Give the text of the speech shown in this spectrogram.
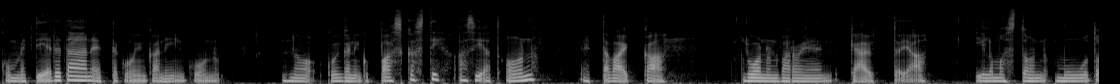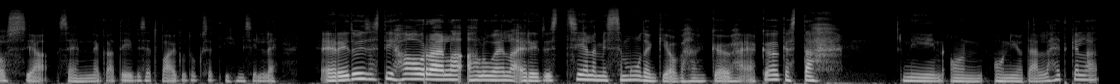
kun me tiedetään, että kuinka, niin kuin, no, kuinka niin kuin paskasti asiat on, että vaikka luonnonvarojen käyttö ja ilmastonmuutos ja sen negatiiviset vaikutukset ihmisille, erityisesti haurailla alueilla, erityisesti siellä, missä muutenkin on vähän köyhää ja köykästä, niin on, on jo tällä hetkellä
